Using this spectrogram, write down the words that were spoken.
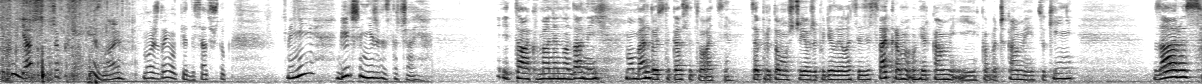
Такий ящичок, не знаю, можливо 50 штук. Мені більше, ніж вистачає. І так, в мене на даний момент ось така ситуація. Це при тому, що я вже поділилася зі свекрами, огірками і кабачками, і цукіні. Зараз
